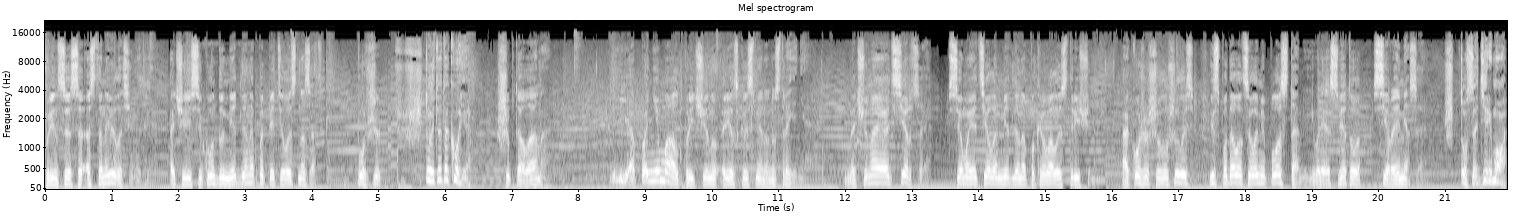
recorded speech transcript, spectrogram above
Принцесса остановилась внутри, а через секунду медленно попятилась назад. «Боже, что это такое?» — шептала она. И я понимал причину резкой смены настроения. Начиная от сердца, все мое тело медленно покрывалось трещинами, а кожа шелушилась и спадала целыми пластами, являя свету серое мясо. «Что за дерьмо?»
